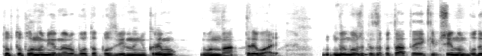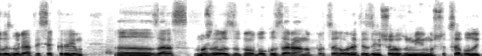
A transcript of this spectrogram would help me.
Тобто планомірна робота по звільненню Криму вона триває. Ви можете запитати, яким чином буде визволятися Крим. Е, зараз, можливо, з одного боку зарано про це говорити, з іншого розуміємо, що це будуть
